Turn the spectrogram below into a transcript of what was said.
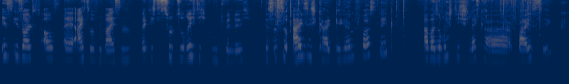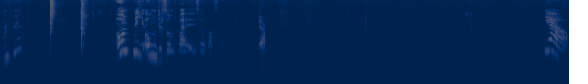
ist, ihr solltet auf äh, Eiswürfel beißen. Wirklich, das tut so richtig gut, finde ich. Das ist so eisig kalt, gehirnfrostig, aber so richtig lecker, beißig. Und nicht ungesund, weil ist ja Wasser. Ja. Ja.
